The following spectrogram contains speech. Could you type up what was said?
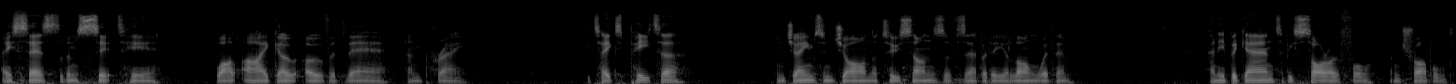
And he says to them, Sit here while I go over there and pray. He takes Peter and James and John, the two sons of Zebedee, along with him. And he began to be sorrowful and troubled.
